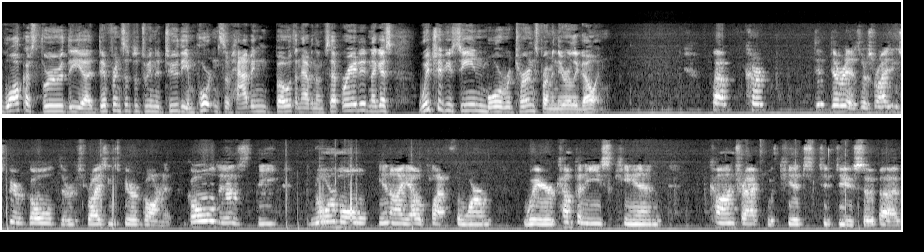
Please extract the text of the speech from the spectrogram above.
walk us through the uh, differences between the two, the importance of having both and having them separated, and I guess which have you seen more returns from in the early going? Well, Curt, th- there is. There's Rising Spear Gold. There's Rising Spear Garnet. Gold is the normal NIL platform where companies can contract with kids to do so uh,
